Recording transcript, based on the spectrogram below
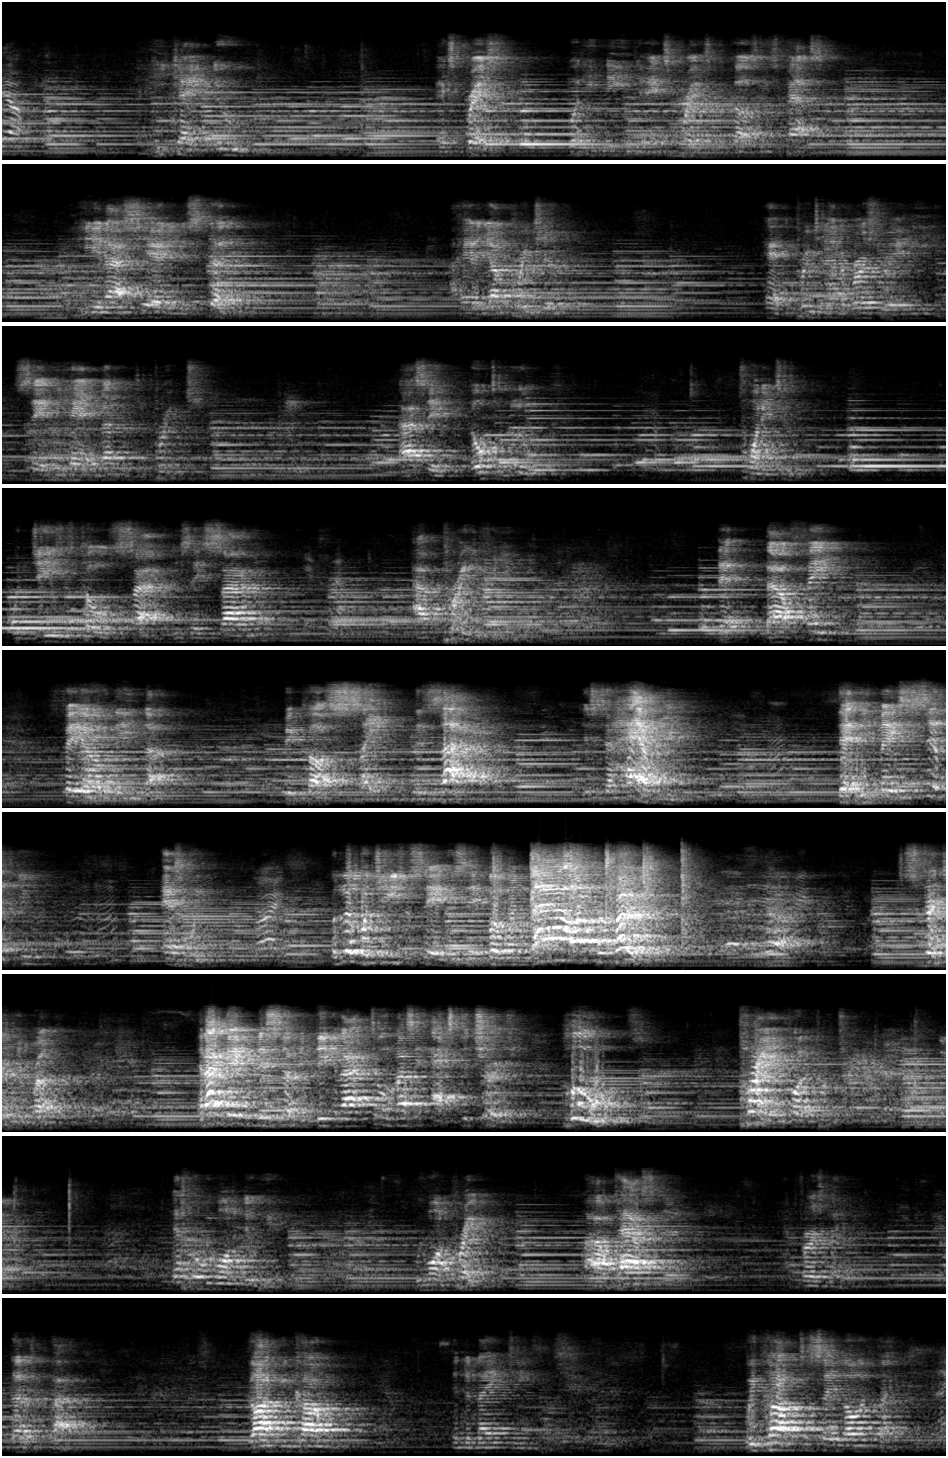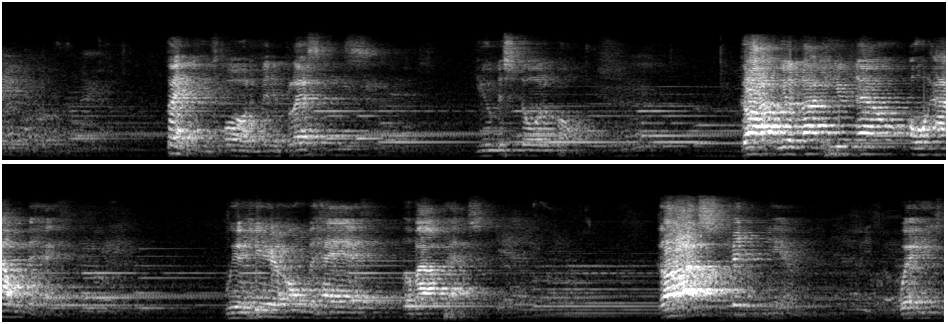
yeah. He can't do, express what he needs to express because he's pastor. He and I shared in the study. I had a young preacher, had the preaching anniversary, and he said he had nothing to preach. I said, go to Luke 22. When Jesus told Simon, he said, Simon, I pray for you that thou faith fail thee not. Because Satan's desire is to have you that he may sift you mm-hmm. as wheat. Right. But look what Jesus said. He said, But when thou art perverted, strengthen your brother. And I gave him this subject, Deacon. I told him, I said, ask the church, who's praying for the preacher? That's what we want to do here. We want to pray for our pastor and first lady. Let us bow. God, we come in the name of Jesus. We come to say, Lord, thank you. Thank you for all the many blessings you bestowed upon us. God, we are not here now on our behalf. We are here on behalf of our pastor. God, strengthen him where he's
